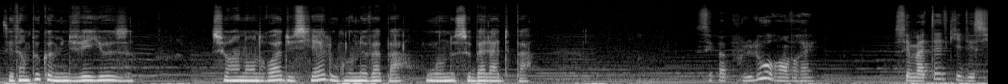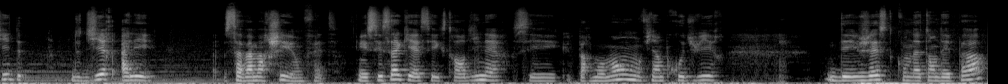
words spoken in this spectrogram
C'est un peu comme une veilleuse sur un endroit du ciel où on ne va pas, où on ne se balade pas. C'est pas plus lourd, en vrai. C'est ma tête qui décide de dire allez, ça va marcher en fait. Et c'est ça qui est assez extraordinaire, c'est que par moments on vient produire des gestes qu'on n'attendait pas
